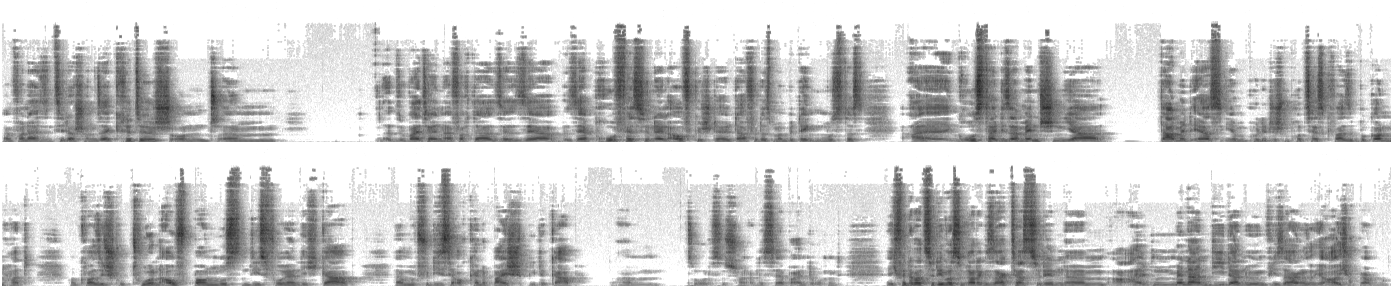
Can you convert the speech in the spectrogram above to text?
Ähm, von daher sind sie da schon sehr kritisch und ähm, also weiterhin einfach da sehr, sehr, sehr professionell aufgestellt, dafür, dass man bedenken muss, dass ein Großteil dieser Menschen ja damit erst ihren politischen Prozess quasi begonnen hat und quasi Strukturen aufbauen mussten, die es vorher nicht gab ähm, und für die es ja auch keine Beispiele gab. Ähm, so, das ist schon alles sehr beeindruckend. Ich finde aber zu dem, was du gerade gesagt hast, zu den ähm, alten Männern, die dann irgendwie sagen, so, ja, ich habe ja am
